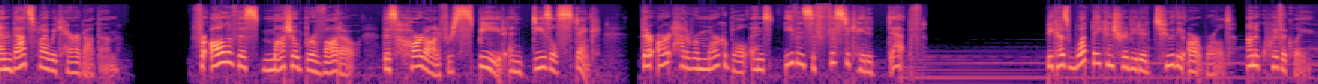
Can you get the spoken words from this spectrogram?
and that's why we care about them. For all of this macho bravado, this hard on for speed and diesel stink, their art had a remarkable and even sophisticated depth. Because what they contributed to the art world, unequivocally,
